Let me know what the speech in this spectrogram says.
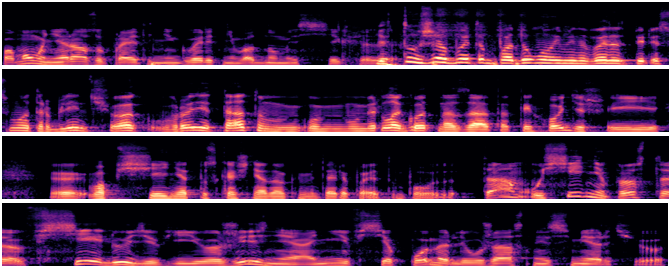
по-моему, ни разу про это не говорит ни в одном из сиквелов. Я тоже об этом подумал именно в этот пересмотр. Блин, чувак, вроде Татум умерла год назад, а ты ходишь и э, вообще не отпускаешь ни одного комментария по этому поводу. Там у Сидни просто все люди в ее жизни, они все померли ужасной смертью.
